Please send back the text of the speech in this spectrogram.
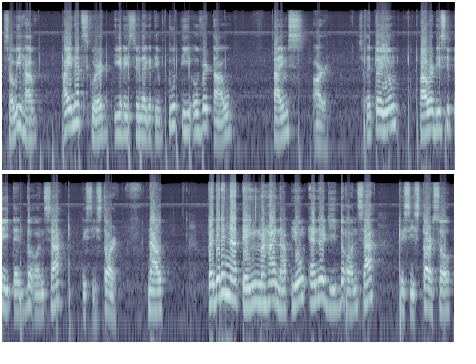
So we have i naught squared e raised to negative 2t over tau times r. So ito yung power dissipated doon sa resistor. Now, pwede rin nating mahanap yung energy doon sa resistor. So,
